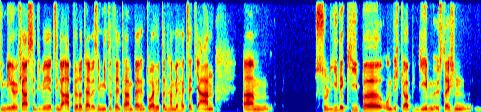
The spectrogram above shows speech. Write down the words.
die Megaklasse, die wir jetzt in der Abwehr oder teilweise im Mittelfeld haben. Bei den Torhütern haben wir halt seit Jahren ähm, solide Keeper und ich glaube, jedem österreichischen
